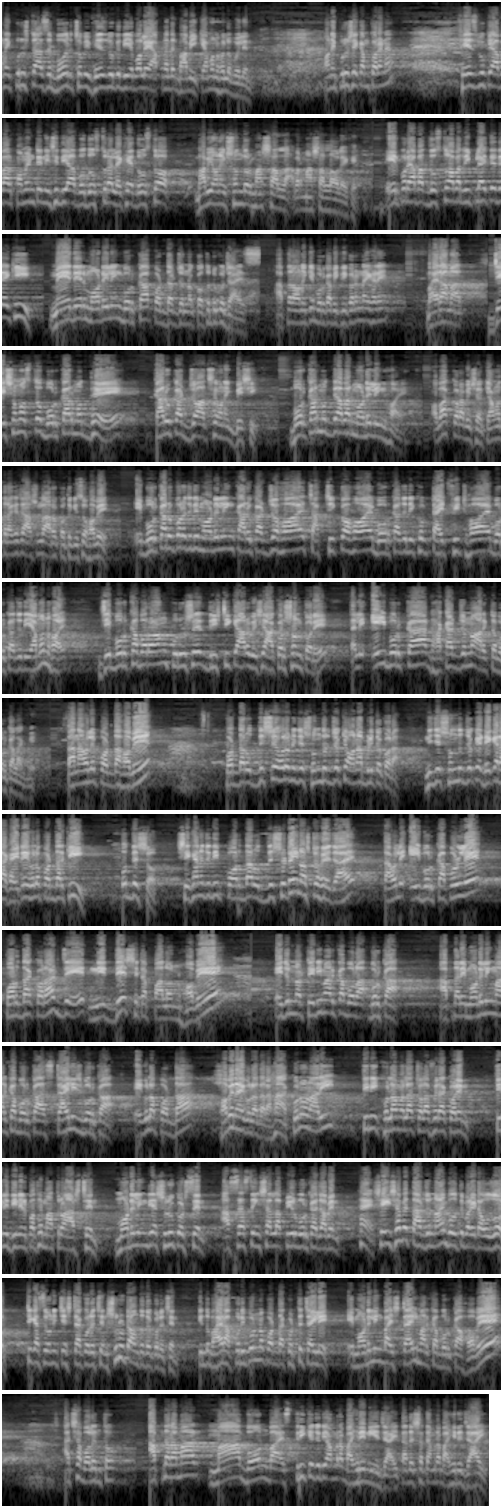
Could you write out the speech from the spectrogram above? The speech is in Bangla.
অনেক পুরুষটা আছে, বউয়ের ছবি ফেসবুকে দিয়ে বলে, আপনাদের ভাবি, কেমন হলো? বললেন। অনেক পুরুষ এই কাম করে না? ফেসবুকে আবার কমেন্টে নিচে দিয়া দোস্তরা লেখে, দোস্ত, ভাবি অনেক সুন্দর, মাশাআল্লাহ। আবার মাশাআল্লাহ লেখে। এরপরে আবার দোস্ত আবার রিপ্লাইতে দেয় কি, মেয়েদের মডেলিং বোরকা পর্দার জন্য কতটুকু জায়েজ? আপনারা অনেকে বোরকা বিক্রি করেন না এখানে? ভাইরা আমার, যে সমস্ত বোরকার মধ্যে কারুকার্য আছে অনেক বেশি। বোরকার মধ্যে আবার মডেলিং হয়। অবাক করা বিষয় কি আমাদের আগে যে আসলে আরও কত কিছু হবে। এই বোরকার উপরে যদি মডেলিং কারুকার্য হয়, চাকচিক্য হয়, বোরকা যদি খুব টাইট ফিট হয়, বোরকা যদি এমন হয়, যে বোরকা বরং পুরুষের দৃষ্টিকে আরও বেশি আকর্ষণ করে, তাহলে এই বোরকা ঢাকার জন্য আরেকটা বোরকা লাগবে। তা না হলে পর্দা হবে। পর্দার উদ্দেশ্য হলো নিজের সৌন্দর্যকে অনাবৃত করা, নিজের সৌন্দর্যকে ঢেকে রাখা, এটাই হলো পর্দার কি? উদ্দেশ্য। সেখানে যদি পর্দার উদ্দেশ্যটাই নষ্ট হয়ে যায় তাহলে এই বোরকা পড়লে পর্দা করার যে নির্দেশ সেটা পালন হবে। এই জন্য টেডি মার্কা বোলা, বোরকা, আপনার এই মডেলিং মার্কা বোরকা, স্টাইলিশ বোরকা, এগুলা পর্দা হবে না এগুলা দ্বারা। হ্যাঁ কোন নারী তিনি খোলামেলা চলাফেরা করেন, তিনি দিনের পথে মাত্র আসছেন, মডেলিং দিয়ে শুরু করছেন, আস্তে আস্তে ইনশাল্লাহ পিওর বোরকা যাবেন। হ্যাঁ সেই হিসাবে তার জন্য আমি বলতে পারি এটা ওজোর। ঠিক আছে, উনি চেষ্টা করেছেন, শুরুটা অন্তত করেছেন। কিন্তু ভাইরা, পরিপূর্ণ পর্দা করতে চাইলে এই মডেলিং বা স্টাইল মার্কা বোরকা হবে? আচ্ছা বলেন তো, আপনার আমার মা, বোন বা স্ত্রীকে যদি আমরা বাহিরে নিয়ে যাই, তাদের সাথে আমরা বাহিরে যাই,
